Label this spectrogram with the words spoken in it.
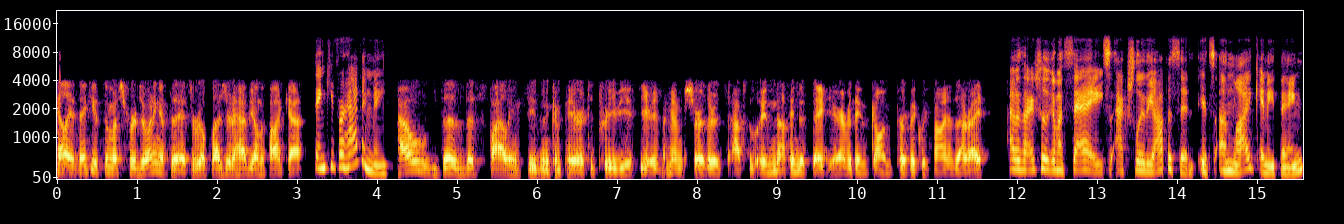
Kelly, thank you so much for joining us today. It's a real pleasure to have you on the podcast. Thank you for having me. How does this filing season compare to previous years? I mean, I'm sure there's absolutely nothing to say here. Everything's gone perfectly fine. Is that right? I was actually going to say it's actually the opposite. It's unlike anything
